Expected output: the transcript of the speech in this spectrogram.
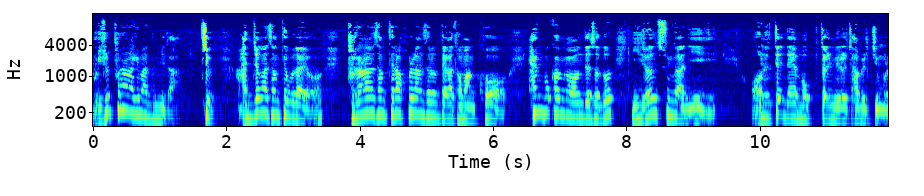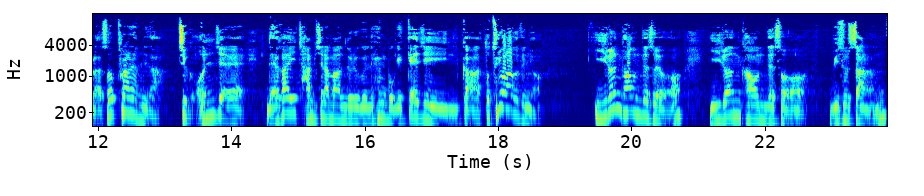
우리를 불안하게 만듭니다. 즉 안정한 상태보다요 불안한 상태나 혼란스러운 때가 더 많고 행복한 가운데서도 이런 순간이 어느 때 내 목덜미를 잡을지 몰라서 불안합니다. 즉 언제 내가 이 잠시나마 누리고 있는 행복이 깨질까 또 두려워하거든요. 이런 가운데서요, 이런 가운데서 미술사는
